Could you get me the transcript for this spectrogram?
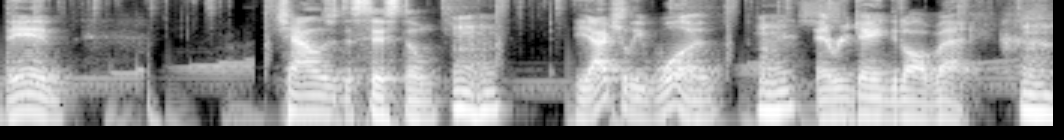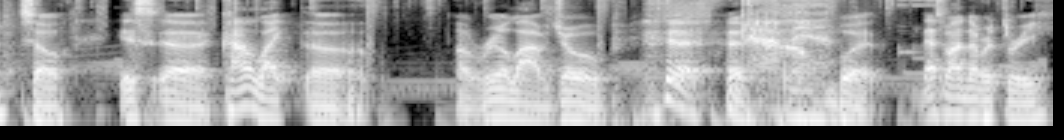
then challenged the system. Mm-hmm. He actually won and regained it all back. Mm-hmm. So it's uh, kind of like uh, a real live Job. but that's my number three.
